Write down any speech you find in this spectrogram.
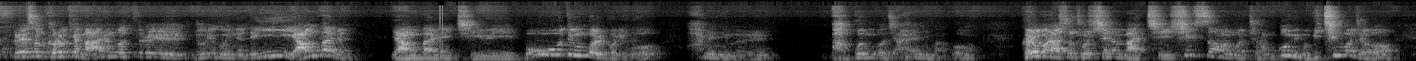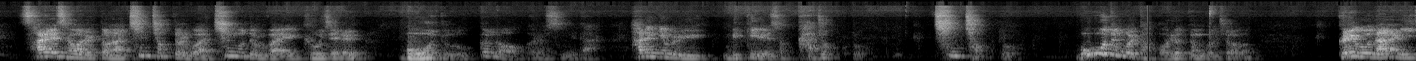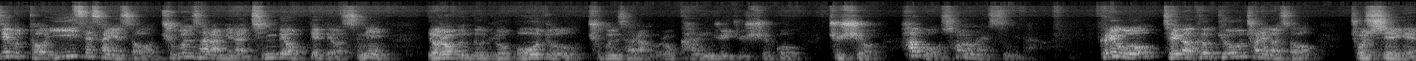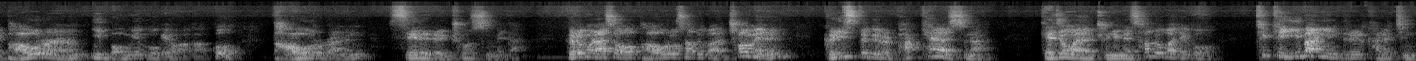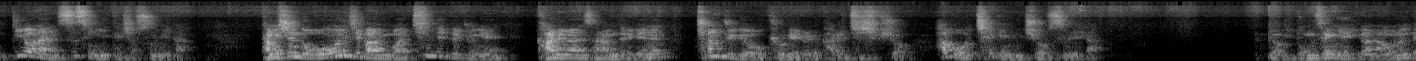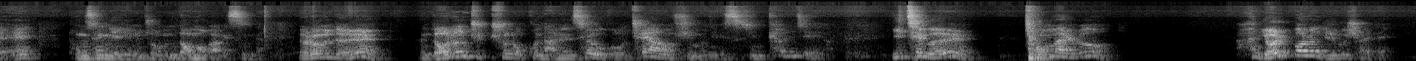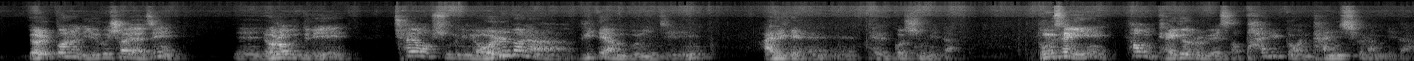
그래서 그렇게 많은 것들을 누리고 있는데 이 양반은 양반의 지위 모든 걸 버리고 하느님을 바꾼 거지 하느님하고 그러고 나서 조 씨는 마치 실성한 것처럼 꾸미고 미친 거죠. 사회생활을 떠나 친척들과 친구들과의 교제를 모두 끊어 버렸습니다. 하느님을 믿기 위해서 가족도 친척도 모든 걸 다 버렸던 거죠. 그리고 나는 이제부터 이 세상에서 죽은 사람이나 진배 없게 되었으니 여러분들도 모두 죽은 사람으로 간주해 주시고 주시오 하고 선언했습니다. 그리고 제가 그 교우촌에 가서 조 씨에게 바오로라는 이 멍에목에 와갖고 바오로라는 세례를 주었습니다. 그러고 나서 바오로 사도가 처음에는 그리스도교를 박해하였으나 개종하여 주님의 사도가 되고 특히 이방인들을 가르친 뛰어난 스승이 되셨습니다. 당신도 온 집안과 친지들 중에 가능한 사람들에게는 천주교 교리를 가르치십시오 하고 책임지었습니다. 여기 동생 얘기가 나오는데 동생 얘기는 좀 넘어가겠습니다. 여러분들 너는 주추놓고 나는 세우고 최양업 신부님이 쓰신 편지예요. 이 책을 정말로 한열 번은 읽으셔야 돼. 열 번은 읽으셔야지 예, 여러분들이 최영업 신부님이 얼마나 위대한 분인지 알게 예, 될 것입니다. 동생이 형 배교를 위해서 8일 동안 단식을 합니다.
